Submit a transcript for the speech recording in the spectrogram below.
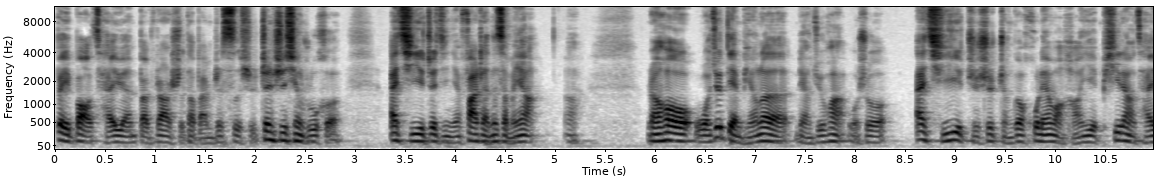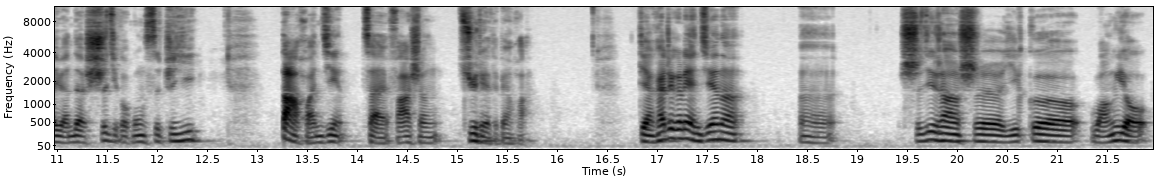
被曝裁员百分之二十到百分之四十，真实性如何？爱奇艺这几年发展的怎么样啊？然后我就点评了两句话，我说爱奇艺只是整个互联网行业批量裁员的十几个公司之一，大环境在发生剧烈的变化。点开这个链接呢，呃，实际上是一个网友，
